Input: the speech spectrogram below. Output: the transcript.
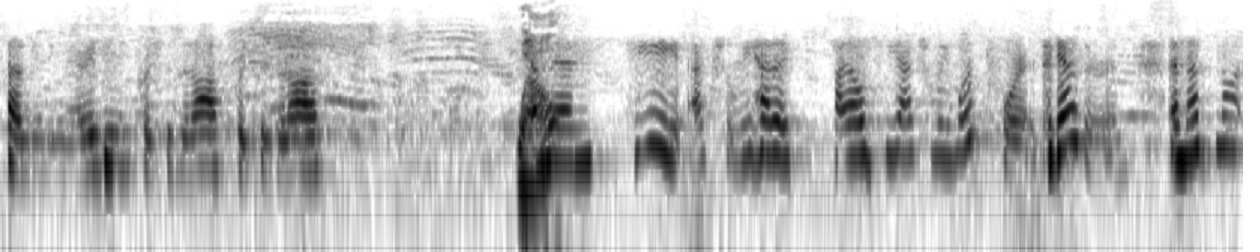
about getting married, and he pushes it off, pushes it off, Well, and then he actually we had a child. He actually worked for it together, and and that's not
